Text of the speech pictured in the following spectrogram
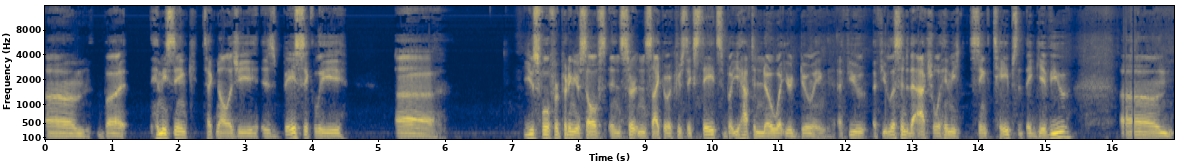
um, but HemiSync technology is basically uh, useful for putting yourselves in certain psychoacoustic states, but you have to know what you're doing. If you if you listen to the actual HemiSync tapes that they give you, um,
